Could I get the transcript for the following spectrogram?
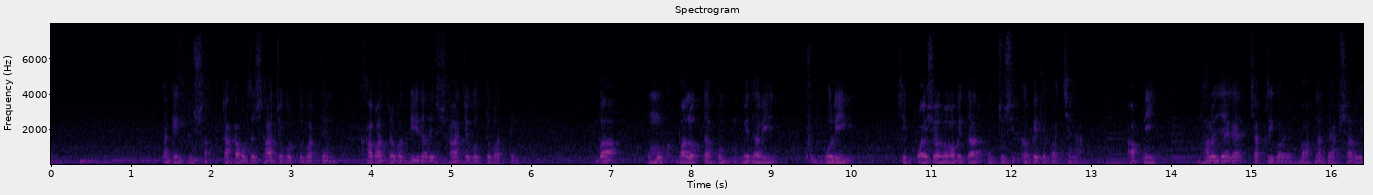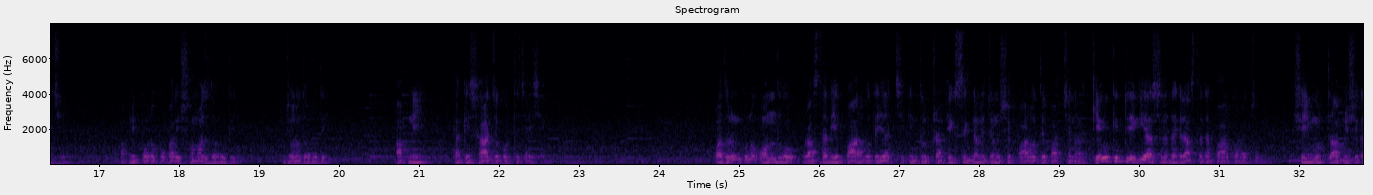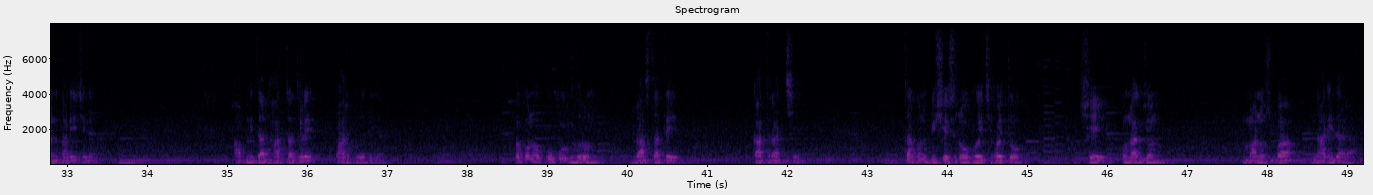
তাকে একটু টাকা পয়সা সাহায্য করতে পারতেন, খাবার দাবার দিয়ে তাদের সাহায্য করতে পারতেন। বা অমুক বালকটা খুব মেধাবী, খুব গরিব, সে পয়সার অভাবে তার উচ্চশিক্ষা পেতে পারছে না। আপনি ভালো জায়গায় চাকরি করেন বা আপনার ব্যবসা রয়েছে। আপনি পরোপকারী সমাজ দরদি জনদরদি। আপনি তাকে সাহায্য করতে চাইছেন। বা ধরুন কোনো অন্ধ রাস্তা দিয়ে পার হতে যাচ্ছে, কিন্তু ট্রাফিক সিগন্যালের জন্য সে পার হতে পারছে না। কেউ কিন্তু এগিয়ে আসছে না তাকে রাস্তাটা পার করার জন্য। সেই মুহূর্তে আপনি সেখানে দাঁড়িয়েছিলেন। আপনি তার হাতটা ধরে পার করে দিলেন। বা কোনো কুকুর ধরুন রাস্তাতে কাতরাচ্ছে, তার কোনো বিশেষ রোগ হয়েছে, হয়তো সে কোনো একজন মানুষ বা নারী দ্বারা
